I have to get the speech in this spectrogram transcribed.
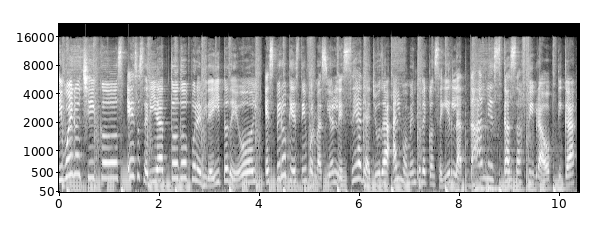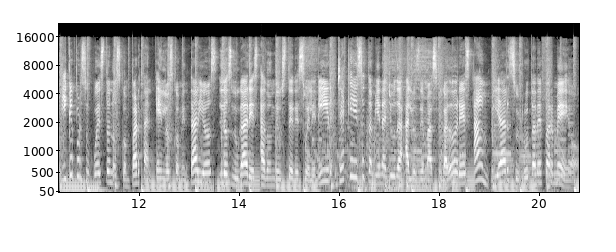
Y bueno chicos, eso sería todo por el videíto de hoy. Espero que esta información les sea de ayuda al momento de conseguir la tan escasa fibra óptica y que por supuesto nos compartan en los comentarios los lugares a donde ustedes suelen ir, ya que eso también ayuda a los demás jugadores a ampliar su ruta de farmeo.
